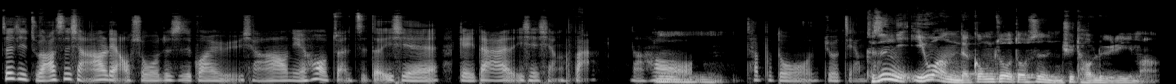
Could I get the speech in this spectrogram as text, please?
这集主要是想要聊说，就是关于想要年后转职的一些给大家的一些想法，然后差不多就这样。可是你以往你的工作都是你去投履历吗？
